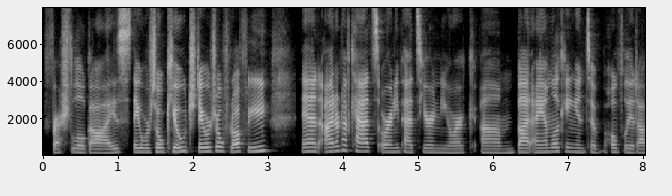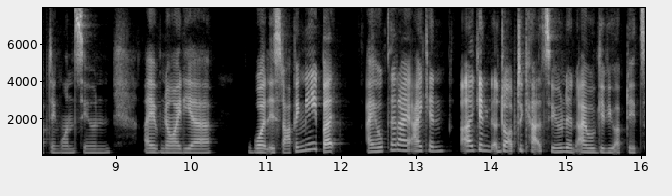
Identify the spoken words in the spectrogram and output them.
fresh little guys they were so cute they were so fluffy and i don't have cats or any pets here in new york um, but i am looking into hopefully adopting one soon i have no idea what is stopping me but i hope that i, I can i can adopt a cat soon and i will give you updates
